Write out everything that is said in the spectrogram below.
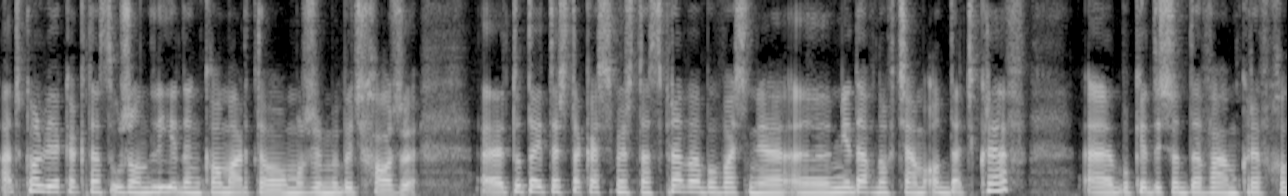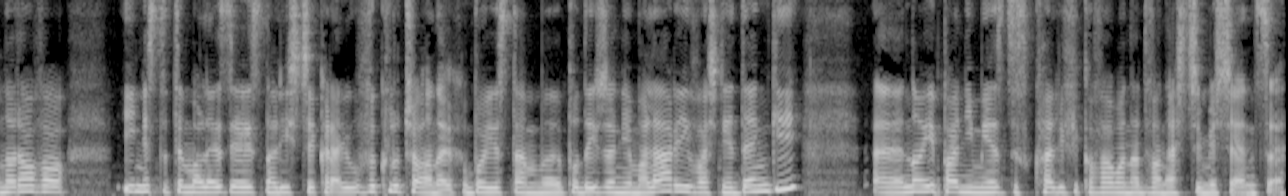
aczkolwiek jak nas urządli jeden komar, to możemy być chorzy. E, tutaj też taka śmieszna sprawa, bo właśnie niedawno chciałam oddać krew, bo kiedyś oddawałam krew honorowo i niestety Malezja jest na liście krajów wykluczonych, bo jest tam podejrzenie malarii, właśnie dengi. E, no i pani mnie zdyskwalifikowała na 12 miesięcy.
